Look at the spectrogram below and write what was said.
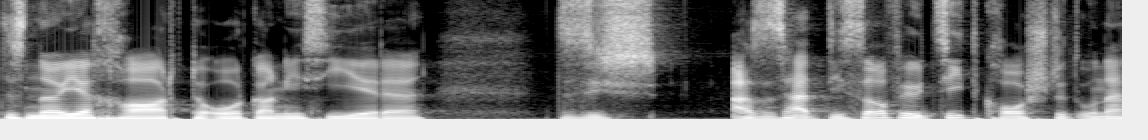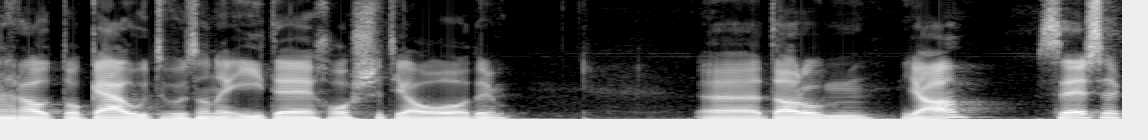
das neue Karten organisieren. Das ist, also es hätte so viel Zeit gekostet und dann halt auch Geld, weil so eine Idee kostet ja auch, oder? Äh, darum, ja, sehr, sehr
